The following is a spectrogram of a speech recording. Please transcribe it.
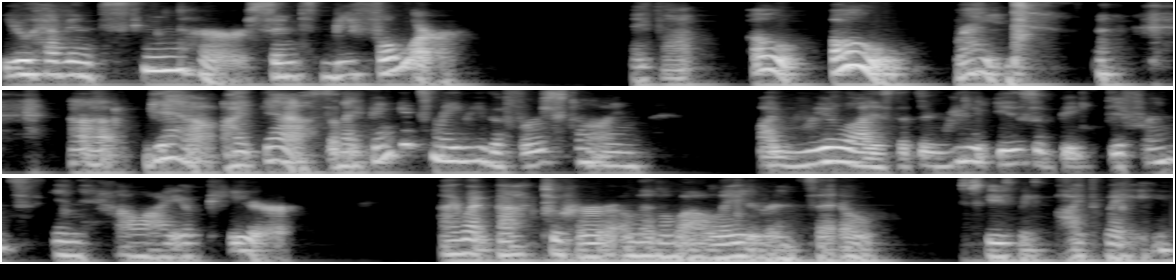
you haven't seen her since before. I thought, Oh, oh, right. uh, yeah, I guess. And I think it's maybe the first time I realized that there really is a big difference in how I appear. I went back to her a little while later and said, Oh, excuse me, by the way.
